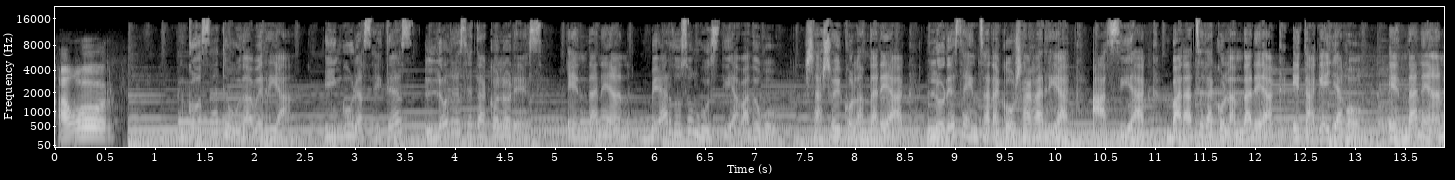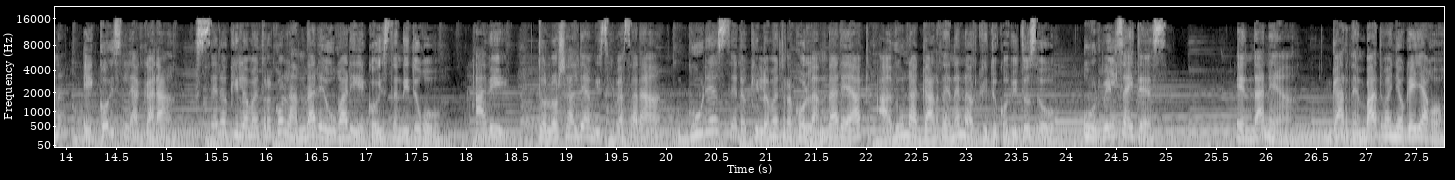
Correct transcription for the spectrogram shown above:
Agur. Gozatu udaberria. Ingura zaitez, lorez eta kolorez. Endanean, behar duzun guztia badugu. Sasoiko landareak, lorezaintzarako osagarriak, haziak, baratzerako landareak eta gehiago. Endanean, ekoizleak gara. 0 kilometroko landare ugari ekoizten ditugu. Adi, tolosaldean bizi bazara, gure 0 kilometroko landareak aduna gardenen aurkituko dituzu. Urbil zaitez. Endanea, garden bat baino gehiago.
